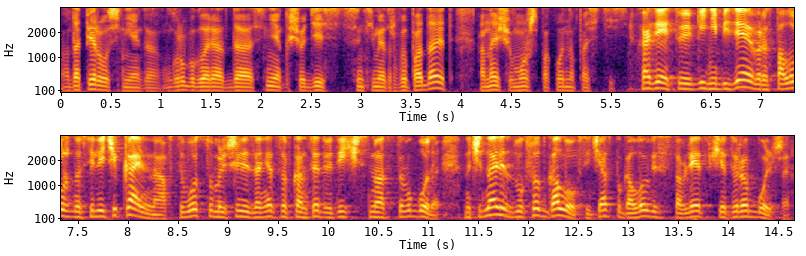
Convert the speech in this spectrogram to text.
до первого снега. Грубо говоря, до снега еще 10 сантиметров выпадает, она еще может спокойно пастись. Хозяйство Евгения Безяева расположено в селе Чекально. Овцеводством решили заняться в конце 2017 года. Начинали с 200 голов, сейчас поголовье составляет в четверо больше.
